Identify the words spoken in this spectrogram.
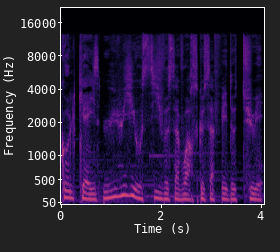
cold case. Lui aussi veut savoir ce que ça fait de tuer.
